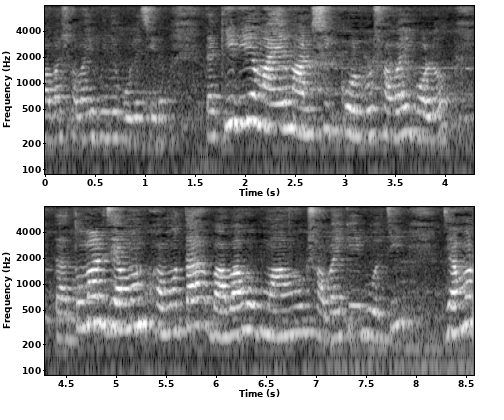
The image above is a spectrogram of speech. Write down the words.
বাবা সবাই মিলে বলেছিল, তা কি দিয়ে মায়ের মানসিক করব? সবাই বলো। তা তোমার যেমন ক্ষমতা, বাবা হোক, মা হোক, সবাইকেই বলছি, যেমন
